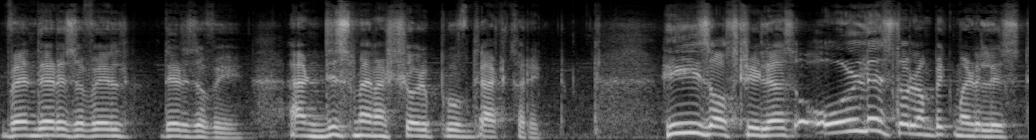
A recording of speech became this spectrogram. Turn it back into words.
when there is a will, there is a way, and this man has surely proved that correct. He is Australia's oldest Olympic medalist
